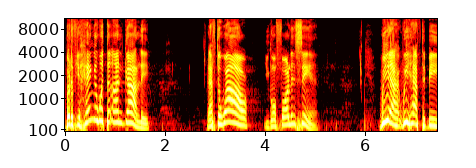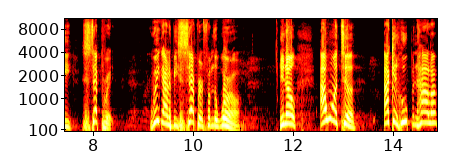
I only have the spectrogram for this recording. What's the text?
but if you're hanging with the ungodly, after a while, you're going to fall in sin. We, are, we have to be separate. We got to be separate from the world. You know, I want to, I can hoop and holler,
